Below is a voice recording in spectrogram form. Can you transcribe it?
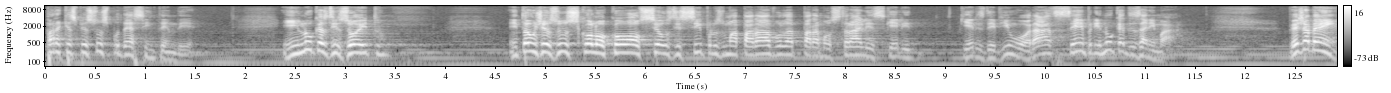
para que as pessoas pudessem entender. E em Lucas 18, então Jesus colocou aos seus discípulos uma parábola para mostrar-lhes que, ele, que eles deviam orar sempre e nunca desanimar. Veja bem,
